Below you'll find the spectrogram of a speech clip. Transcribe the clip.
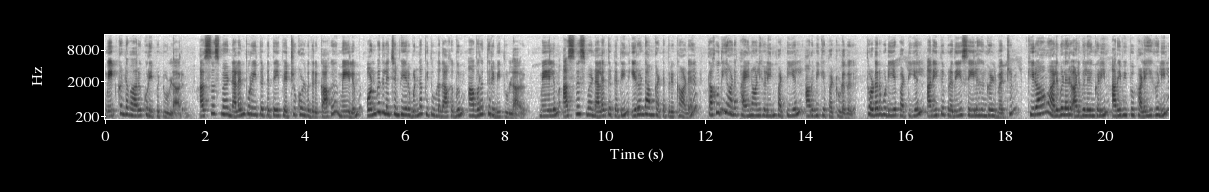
மேற்கண்டவாறு குறிப்பிட்டுள்ளார். அசஸ்ம நலன்புரை திட்டத்தை பெற்றுக்கொள்வதற்காக மேலும் ஒன்பது லட்சம் பேர் விண்ணப்பித்துள்ளதாகவும் அவர் தெரிவித்துள்ளார். மேலும் அஸ்விஸ்ம நலத்திட்டத்தின் இரண்டாம் கட்டத்திற்கான தகுதியான பயனாளிகளின் பட்டியல் அறிவிக்கப்பட்டுள்ளது. தொடர்புடைய பட்டியல் அனைத்து பிரதேச செயலகங்கள் மற்றும் கிராம அலுவலர் அலுவலகங்களின் அறிவிப்பு பலகைகளில்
